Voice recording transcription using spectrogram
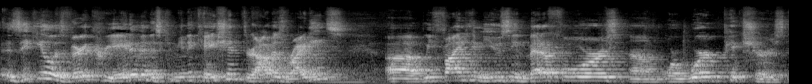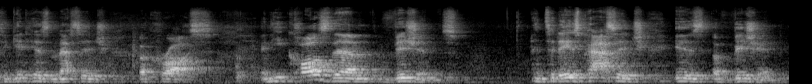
Ezekiel is very creative in his communication throughout his writings. Uh, we find him using metaphors um, or word pictures to get his message across. And he calls them visions. And today's passage is a vision.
